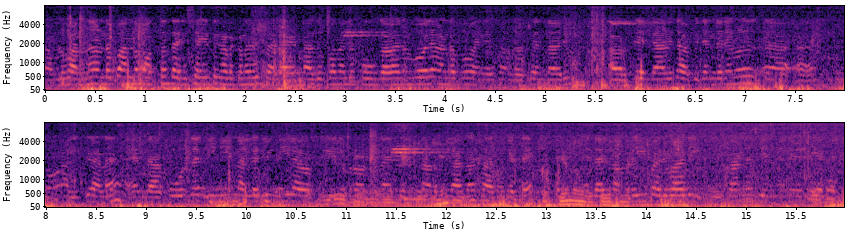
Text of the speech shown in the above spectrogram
നമ്മൾ വന്ന് കണ്ടപ്പോൾ അന്ന് മൊത്തം തരിശായിട്ട് കിടക്കുന്ന ഒരു സ്ഥലമായിരുന്നു. അതിപ്പോൾ നല്ല പൂങ്കാവനം പോലെ കണ്ടപ്പോൾ ഭയങ്കര സന്തോഷം. എന്തായാലും അവർക്ക് എല്ലാവിധ അഭിനന്ദനങ്ങൾ നൽകുകയാണ് എന്താ കൂടുതൽ ഇനിയും നല്ല രീതിയിൽ അവർക്ക് ഈ ഒരു പ്രവർത്തനം നടപ്പിലാക്കാൻ സാധിക്കട്ടെ. എന്തായാലും നമ്മുടെ ഈ പരിപാടി ഉദ്ഘാടനം ചെയ്യുന്നതിന് വേണ്ടി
